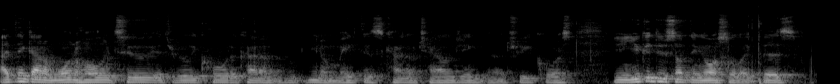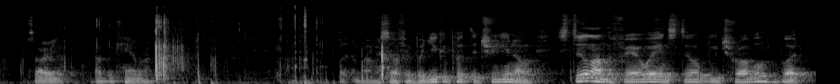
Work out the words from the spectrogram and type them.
I think on a one hole or two, it's really cool to kind of, you know, make this kind of challenging uh, tree course. You, you could do something also like this. Sorry about the camera. But about myself here. But you could put the tree, you know, still on the fairway and still be trouble, but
